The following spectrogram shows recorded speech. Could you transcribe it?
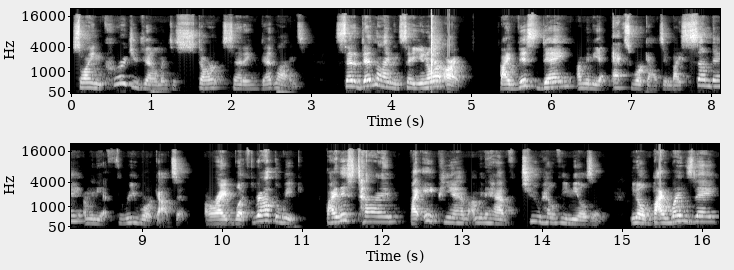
So I encourage you, gentlemen, to start setting deadlines. Set a deadline and say, you know what? All right. By this day, I'm going to get X workouts in. By Sunday, I'm going to get three workouts in. All right. Like throughout the week. By this time, by 8 p.m., I'm going to have two healthy meals in. You know, by Wednesday,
